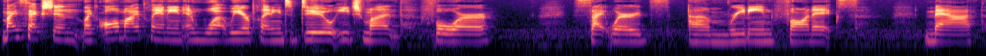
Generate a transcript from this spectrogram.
my section, like all my planning and what we are planning to do each month for sight words, um, reading, phonics, math,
